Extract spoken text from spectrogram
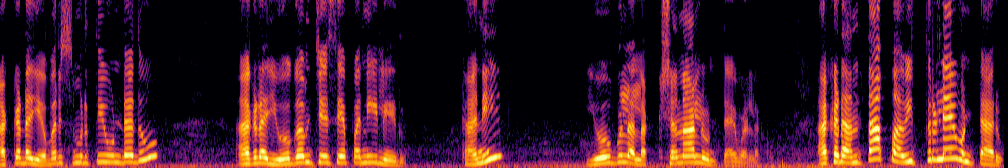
అక్కడ ఎవరి స్మృతి ఉండదు. అక్కడ యోగం చేసే పని లేదు. కానీ యోగుల లక్షణాలు ఉంటాయి వాళ్ళకు. అక్కడంతా పవిత్రులే ఉంటారు.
